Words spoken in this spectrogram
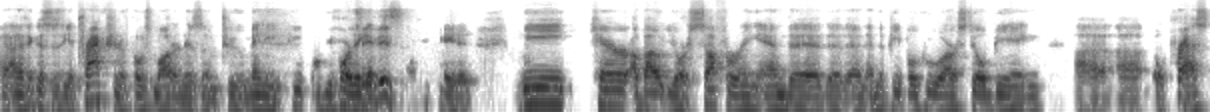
And I think this is the attraction of postmodernism to many people before they See, get this- educated. We care about your suffering and the, the and, and the people who are still being uh, uh, oppressed,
